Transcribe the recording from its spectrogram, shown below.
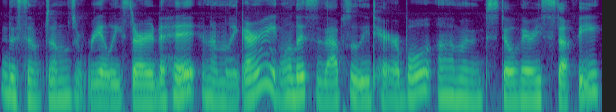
the symptoms really started to hit, and I'm like, all right, well, this is absolutely terrible. Um, I'm still very stuffy.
